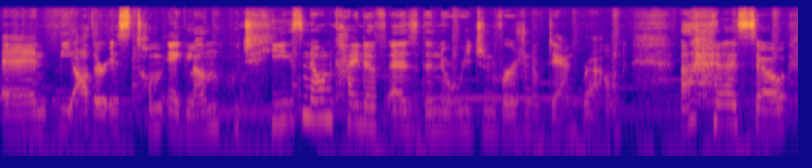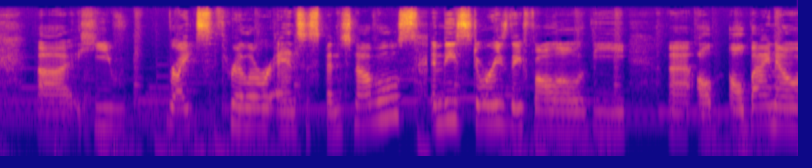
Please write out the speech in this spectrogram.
and the author is Tom Egeland, which he's known kind of as the Norwegian version of Dan Brown. Uh, so uh, he writes thriller and suspense novels, and these stories they follow the uh, al albino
